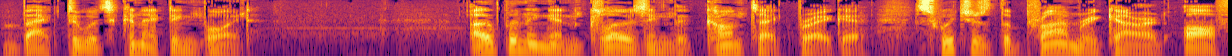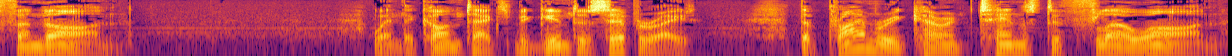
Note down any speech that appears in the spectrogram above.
back to its connecting point. Opening and closing the contact breaker switches the primary current off and on. When the contacts begin to separate, the primary current tends to flow on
